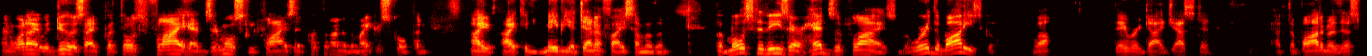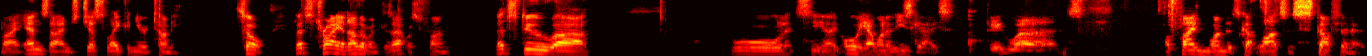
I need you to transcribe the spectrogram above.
And what I would do is I'd put those fly heads, they're mostly flies, I'd put them under the microscope and I, I could maybe identify some of them. But most of these are heads of flies. But where'd the bodies go? Well, they were digested at the bottom of this by enzymes, just like in your tummy. So let's try another one because that was fun. Let's do, uh, oh, let's see. I, oh, yeah, one of these guys, big ones. I'll find one that's got lots of stuff in it.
